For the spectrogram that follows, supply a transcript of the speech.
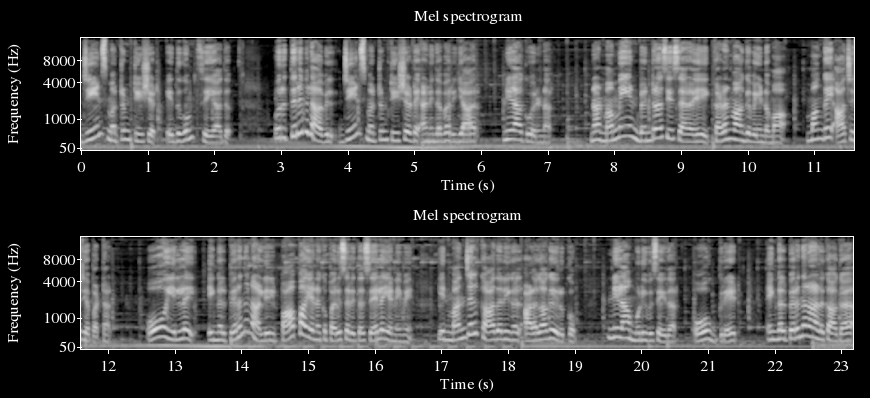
ஜீன்ஸ் மற்றும் டிஷர்ட் எதுவும் செய்யாது. ஒரு திருவிழாவில் ஜீன்ஸ் மற்றும் டிஷர்ட்டை அணிந்தவர் யார்? நிலா கூறினார் நான் மம்மியின் பென்ராசி சேலையை கடன் வாங்க வேண்டுமா? மங்கை ஆச்சரியப்பட்டாள் ஓ இல்லை. எங்கள் பிறந்த நாளில் பாப்பா எனக்கு பரிசளித்த சேலை அணிவேன். என் மஞ்சள் காதலிகள் அழகாக இருக்கும். நிலா முடிவு செய்தார். ஓ கிரேட். எங்கள் பிறந்த நாளுக்காக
